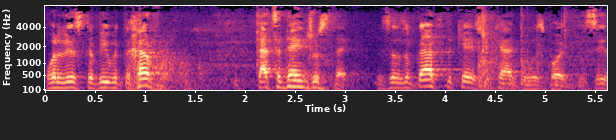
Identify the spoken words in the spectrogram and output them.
what it is to be with the Hevra. That's a dangerous thing. He says if that's the case, you can't do his void. You see?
